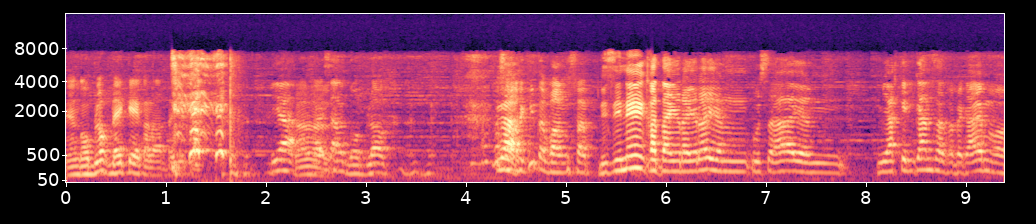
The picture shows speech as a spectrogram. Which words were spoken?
Yang goblok deh kayak kalau kata gitu. Iya. Faisal goblok. Masalah kita bangsat. di sini kata Ira-Ira yang usaha yang meyakinkan saat PPKM apa,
